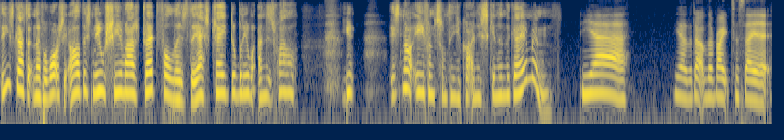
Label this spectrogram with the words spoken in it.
these guys that never watched it, oh, this new She-Ra's dreadful. There's the SJW, and it's well, you. it's not even something you've got any skin in the game in. Yeah. Yeah, they don't have the right to say it.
